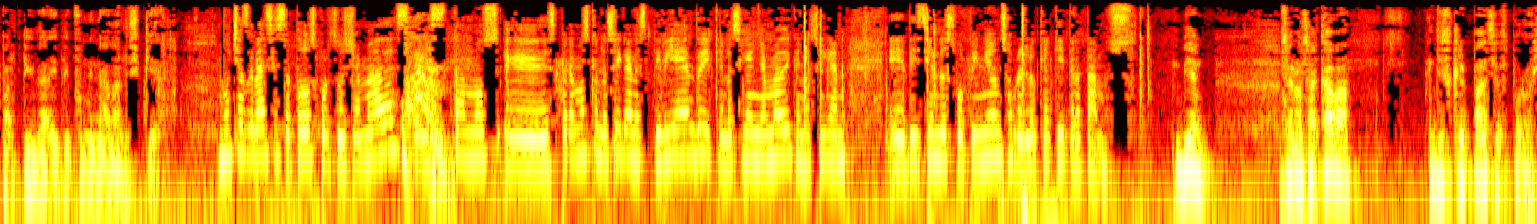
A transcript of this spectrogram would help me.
partida y difuminada a la izquierda. Muchas gracias a todos por sus llamadas. Estamos, eh, esperamos que nos sigan escribiendo y que nos sigan llamando y que nos sigan eh, diciendo su opinión sobre lo que aquí tratamos. Bien, se nos acaba discrepancias por hoy.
